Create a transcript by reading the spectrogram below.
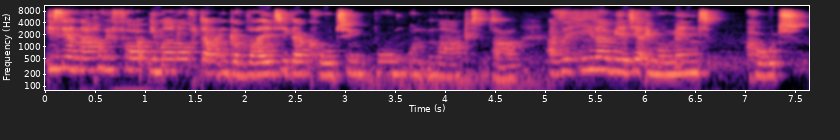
ist ja nach wie vor immer noch da ein gewaltiger Coaching-Boom und Markt da. Also jeder wird ja im Moment Coach.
